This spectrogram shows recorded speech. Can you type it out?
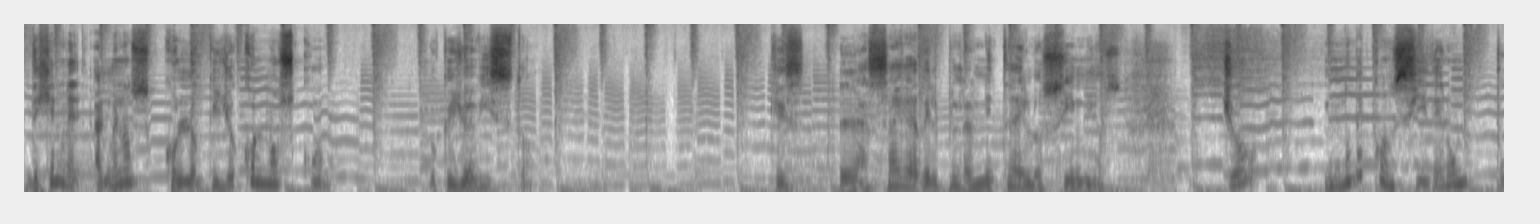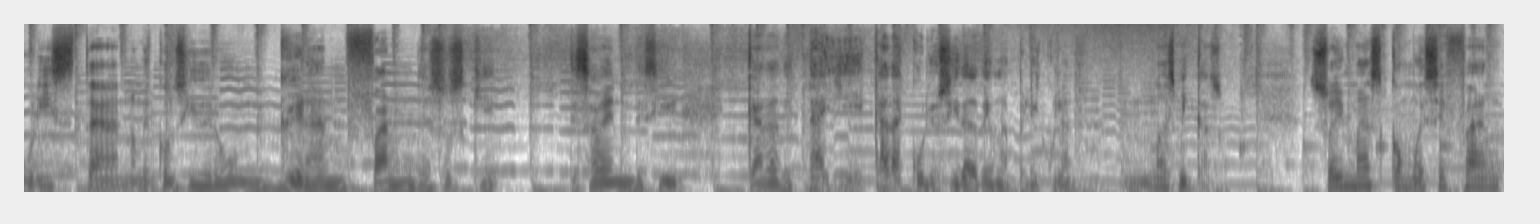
déjenme, al menos con lo que yo conozco, lo que yo he visto, que es la saga del planeta de los simios, yo no me considero un purista, no me considero un gran fan de esos que te saben decir cada detalle, cada curiosidad de una película. No es mi caso. Soy más como ese fan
